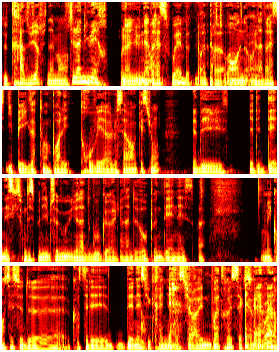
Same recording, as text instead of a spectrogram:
de traduire finalement C'est l'annuaire. une, une adresse web euh, en, adresse IP exactement pour aller trouver euh, le serveur en question. Il y a des il y a des DNS qui sont disponibles, il y en a de Google, il y en a de OpenDNS, voilà. Mais quand c'est ceux de, euh, quand c'est des DNS ukrainiens sur une boîte russe, c'est quand même. Voilà,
